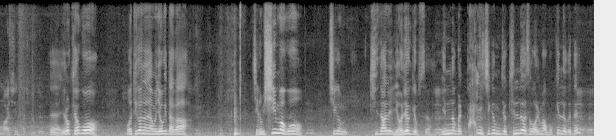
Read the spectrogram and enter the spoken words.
맛이 하시면 돼요. 예, 이렇게 하고 어떻게 하냐면 여기다가 지금 심하고 지금 기다릴 여력이 없어. 네. 있는 걸 빨리 지금 저 길러서 얼마 못 예. 길러거든. 예. 예.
